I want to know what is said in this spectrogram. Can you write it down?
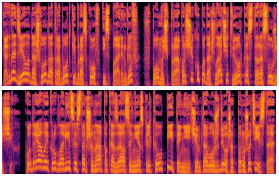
Когда дело дошло до отработки бросков и спаррингов, в помощь прапорщику подошла четверка старослужащих. Кудрявый круглолицый старшина показался несколько упитаннее, чем того ждешь от парашютиста,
